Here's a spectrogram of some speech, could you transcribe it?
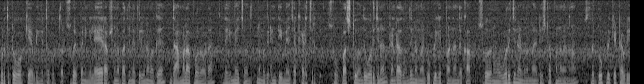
கொடுத்துட்டு ஓகே அப்படிங்கிறத கொடுத்துரும் ஸோ இப்போ நீங்கள் லேயர் ஆப்ஷனில் பார்த்தீங்கன்னா தெரியும் நமக்கு இந்த அமலா போலோட இந்த இமேஜ் வந்துட்டு நமக்கு ரெண்டு இமேஜாக கிடச்சிருக்கு. ஸோ ஃபஸ்ட்டு வந்து ஒரிஜினல் ரெண்டாவது வந்து நம்ம டூப்ளிகேட் பண்ண அந்த காப் ஸோ நம்ம ஒரிஜினல் நம்ம டிஸ்டர்ப் பண்ண வேணாம். ஸோ டூப்ளிகேட் அப்படி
